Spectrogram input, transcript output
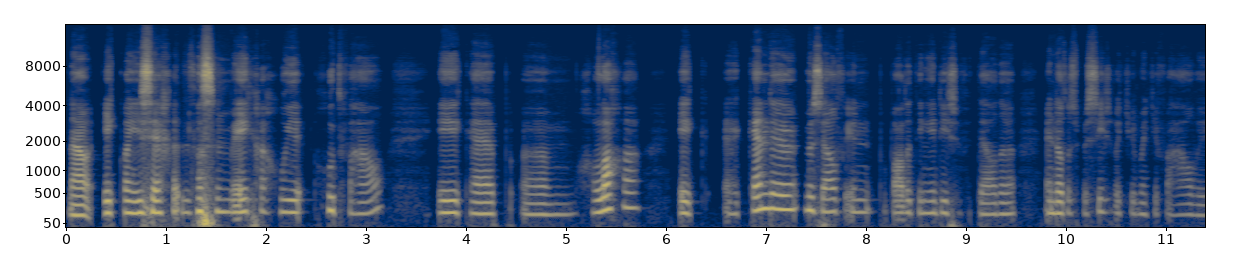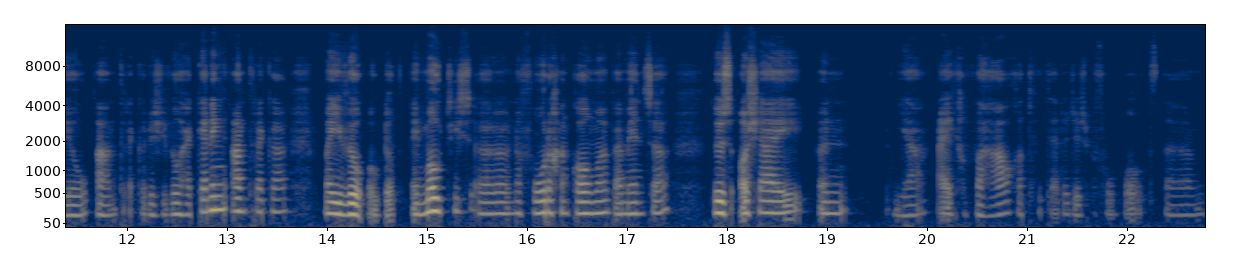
Nou, ik kan je zeggen, dit was een mega goeie, goed verhaal. Ik heb um, gelachen. Ik herkende mezelf in bepaalde dingen die ze vertelde. En dat is precies wat je met je verhaal wil aantrekken. Dus je wil herkenning aantrekken, maar je wil ook dat emoties uh, naar voren gaan komen bij mensen. Dus als jij een ja, eigen verhaal gaat vertellen, dus bijvoorbeeld um,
